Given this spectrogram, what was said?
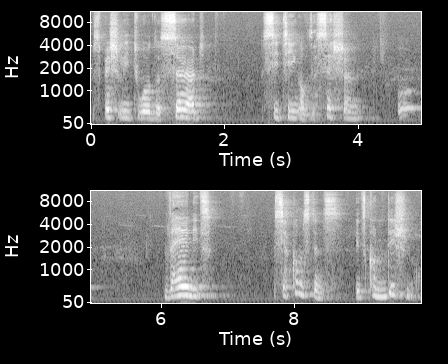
especially toward the third sitting of the session, then it's circumstance, it's conditional.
